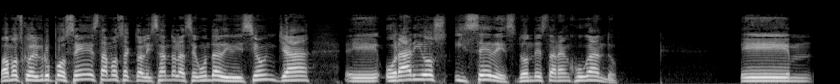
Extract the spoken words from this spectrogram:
Vamos con el grupo C, estamos actualizando la segunda división, ya eh, horarios y sedes, ¿dónde estarán jugando? Em,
